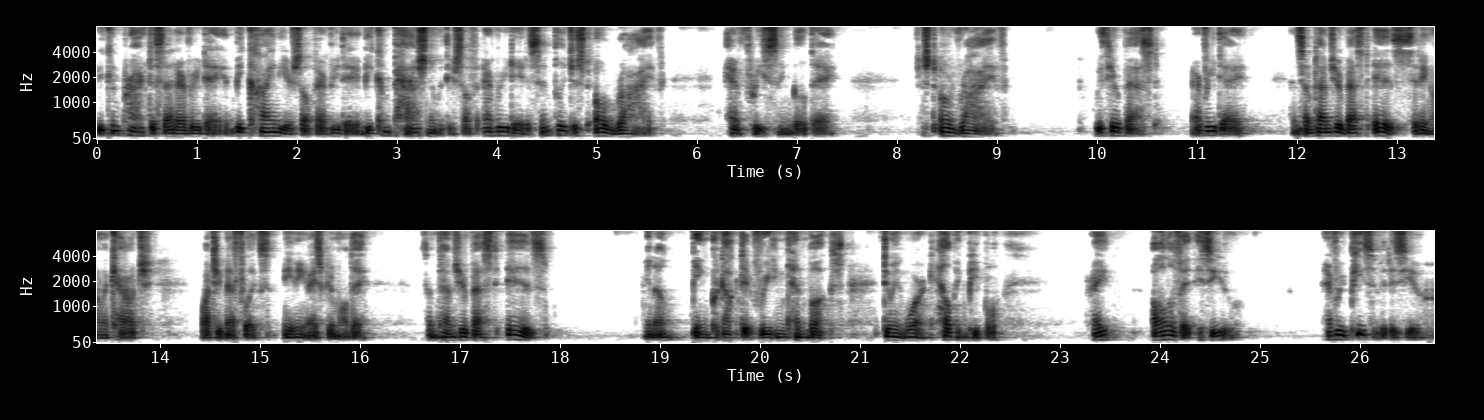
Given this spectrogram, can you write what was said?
If you can practice that every day and be kind to yourself every day and be compassionate with yourself every day to simply just arrive every single day. Just arrive with your best every day. And sometimes your best is sitting on the couch watching Netflix, eating ice cream all day. Sometimes your best is, you know, being productive, reading 10 books, doing work, helping people, right? All of it is you. Every piece of it is you.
